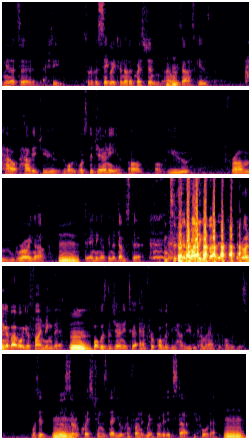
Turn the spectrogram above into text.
I mean, that's a, actually sort of a segue to another question I Mhm. always ask is how, how did you, what, what's the journey of, of you from growing up Mm. to ending up in a dumpster to, and writing about it and writing about what you're finding there? Mm. What was the journey to anthropology? How did you become an anthropologist? Was it those Mm. sort of questions that you were confronted with, or did it start before that? Mm.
